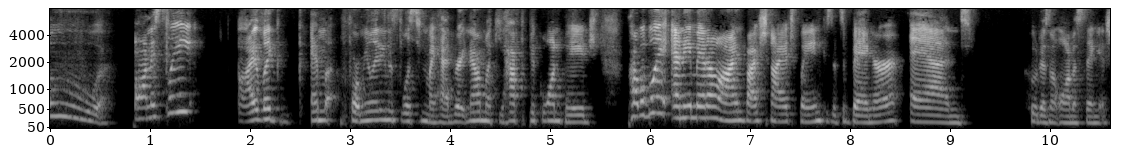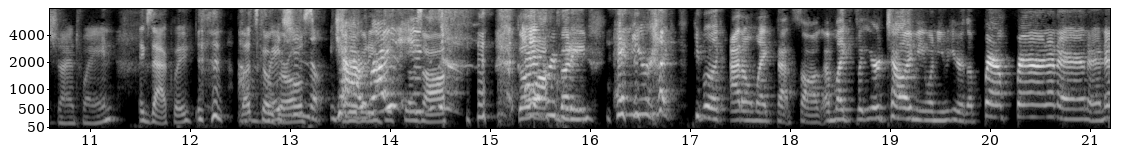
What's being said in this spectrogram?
Oh, honestly, I like am formulating this list in my head right now. I'm like, you have to pick one Paige. Probably Any Man of Mine by Shania Twain because it's a banger. And who doesn't want to sing it, Shania Twain? Exactly. Let's go, girls. Yeah, Everybody right. just goes off. Go Everybody. queen. and you're like, people are like, I don't like that song. I'm like, but you're telling me when you hear the "Bah, bah, na, na, na, na,"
